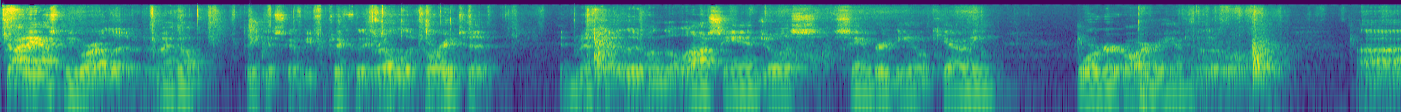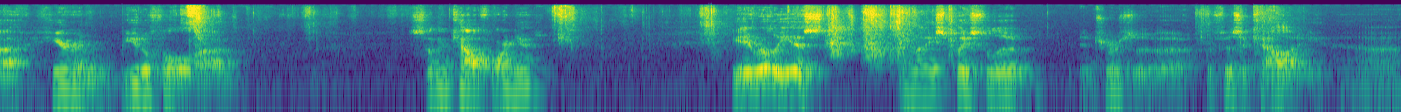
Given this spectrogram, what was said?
John asked me where I lived, and I don't think it's going to be particularly revelatory to admit that I live on the Los Angeles, San Bernardino County border. Oh, I already have another roll here. Uh, here in beautiful uh, Southern California. It really is a nice place to live in terms of uh, the physicality. Uh,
